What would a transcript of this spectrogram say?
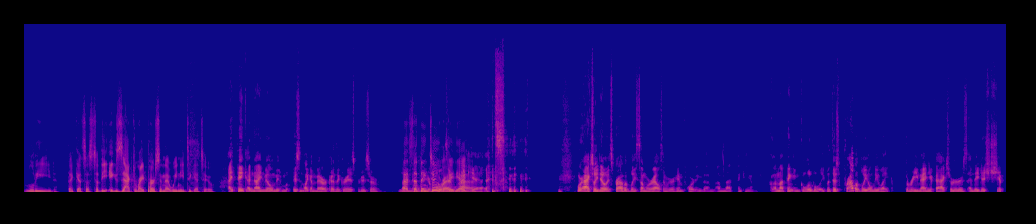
lead that gets us to the exact right person that we need to get to. I think a nine millimeter isn't like America the greatest producer of. That's the thing too, right? Yeah, like, yeah. It's or actually no, it's probably somewhere else, and we were importing them. I'm not thinking of. I'm not thinking globally, but there's probably only like three manufacturers, and they just ship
